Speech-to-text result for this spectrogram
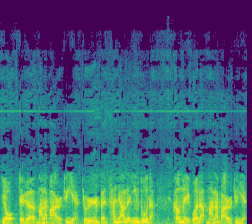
有这个马拉巴尔军演，就是日本参加了印度的和美国的马拉巴尔军演。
